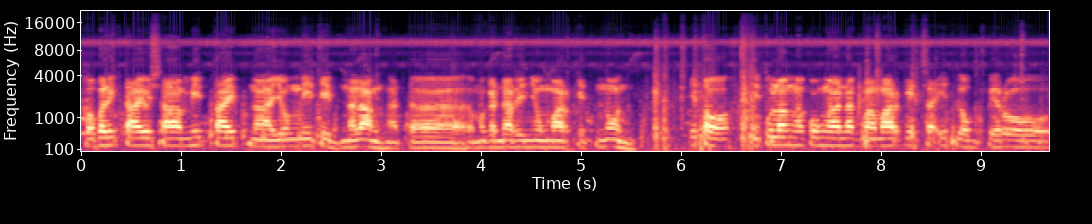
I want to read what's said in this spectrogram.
babalik tayo sa meat type na yung native na lang at ah, maganda rin yung market noon. Ito, dito lang akong ah, nagma-market sa itlog pero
